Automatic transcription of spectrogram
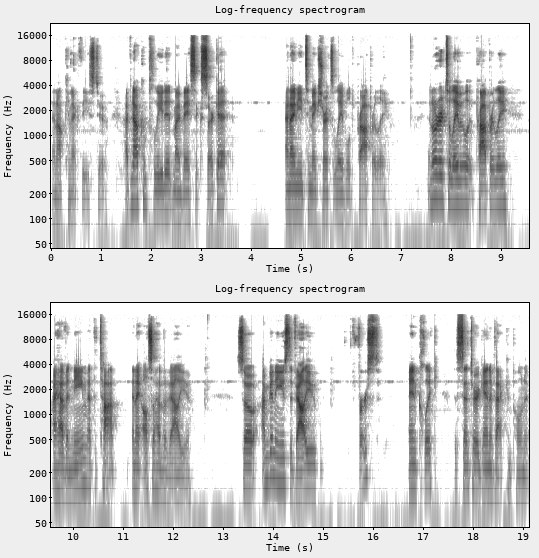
and I'll connect these two. I've now completed my basic circuit and I need to make sure it's labeled properly. In order to label it properly, I have a name at the top and I also have a value. So I'm going to use the value first and click the center again of that component.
